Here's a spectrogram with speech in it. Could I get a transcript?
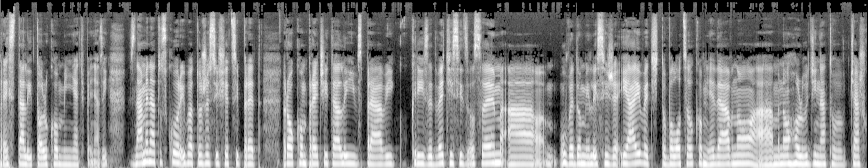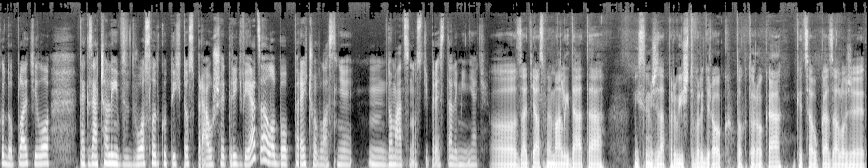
prestali toľko míňať peňazí. Znamená to skôr iba to, že si všetci pred rokom prečítali správy k kríze 2008 a uvedomili si, že aj veď to bolo celkom nedávno a mnoho ľudí na to ťažko doplatilo, tak začali v dôsledku týchto správ šetriť viac, alebo prečo vlastne mm, domácnosti prestali míňať? Zatiaľ sme mali dáta myslím, že za prvý štvrť rok tohto roka, keď sa ukázalo, že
